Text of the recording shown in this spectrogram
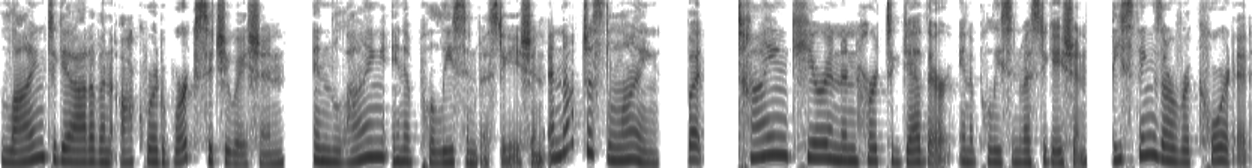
lying to get out of an awkward work situation and lying in a police investigation. And not just lying, but tying Kieran and her together in a police investigation. These things are recorded.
